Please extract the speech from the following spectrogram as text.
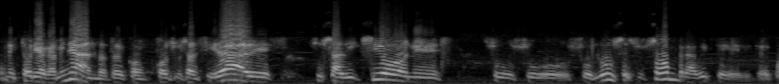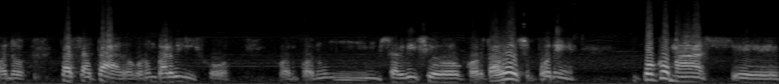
una historia caminando, con, con sus ansiedades, sus adicciones, sus luces, sus sombras, ¿viste? Cuando estás atado con un barbijo, con, un servicio cortador, se pone un poco más, eh,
